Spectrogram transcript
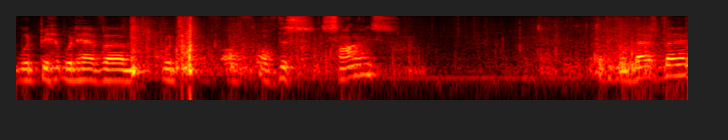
would be would have um, would of, of this size typical bass bag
